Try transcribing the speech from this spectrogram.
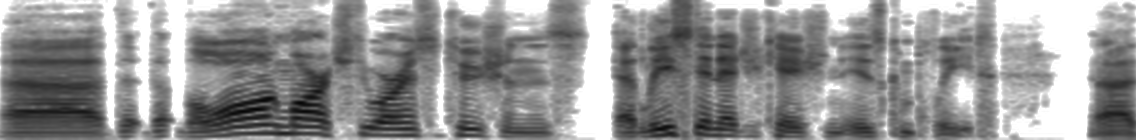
uh, the, the, the long march through our institutions, at least in education, is complete. Uh,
